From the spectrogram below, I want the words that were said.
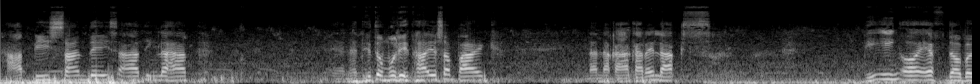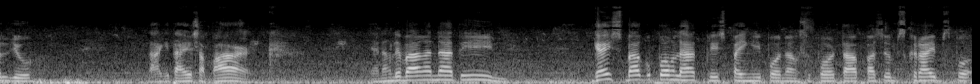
Happy Sunday sa ating lahat. Ayan, nandito muli tayo sa park na nakaka-relax. Being OFW, lagi tayo sa park. Yan ang libangan natin. Guys, bago po ang lahat, please pahingi po ng suporta, pa-subscribes po.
